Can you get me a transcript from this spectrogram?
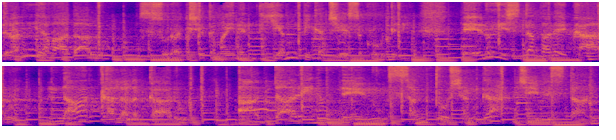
ధన్యవాదాలు సురక్షితమైన ఎంపిక చేసుకోండి నేను ఇష్టపడే కారు నా కలల కారు ఆ దారిను నేను సంతోషంగా జీవిస్తాను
